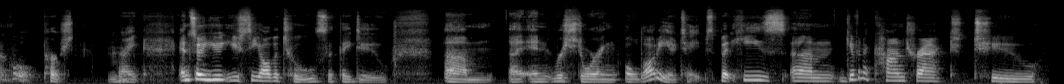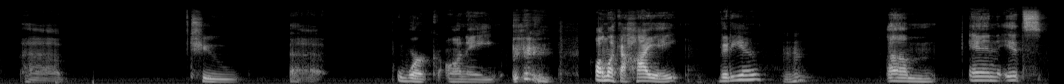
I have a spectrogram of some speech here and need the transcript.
Oh, cool. person Mhm. right and so you you see all the tools that they do um uh, in restoring old audio tapes but he's um given a contract to uh to uh work on a on like a high eight video Mhm. um and it's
